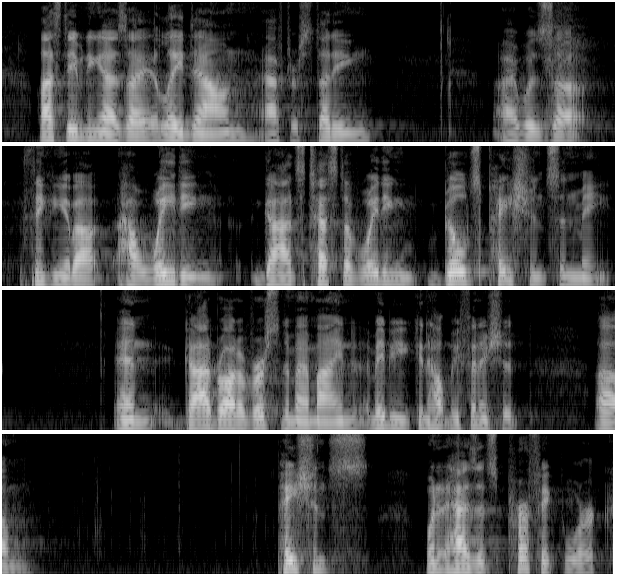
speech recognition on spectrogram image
Last evening, as I lay down after studying, I was uh, thinking about how waiting, God's test of waiting, builds patience in me. And God brought a verse into my mind. Maybe you can help me finish it. Um, patience when it has its perfect work.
